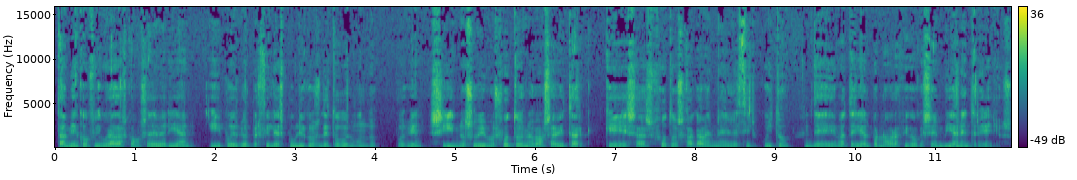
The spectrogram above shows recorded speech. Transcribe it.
tan bien configuradas como se deberían y puedes ver perfiles públicos de todo el mundo. Pues bien, si no subimos fotos nos vamos a evitar que esas fotos acaben en el circuito de material pornográfico que se envían entre ellos.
